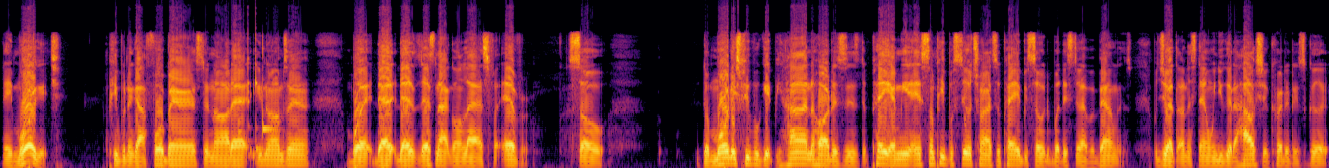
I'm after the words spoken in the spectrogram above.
their mortgage. People that got forbearance and all that, you know what I'm saying. But that that that's not gonna last forever. So the more these people get behind, the harder it is to pay. I mean, and some people still trying to pay, so but they still have a balance. But you have to understand when you get a house, your credit is good.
